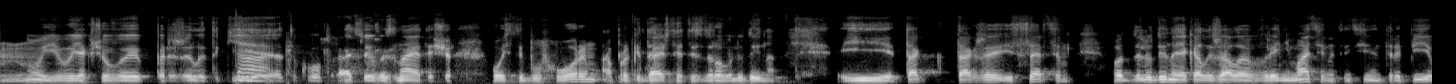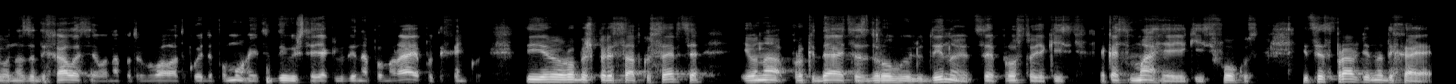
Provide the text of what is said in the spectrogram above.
Ну і ви, якщо ви пережили такі, так. таку операцію, ви знаєте, що ось ти був хворим, а прокидаєшся, ти здорова людина. І так так же і з серцем. От людина, яка лежала в реанімації в інтенсивній терапії, вона задихалася, вона потребувала такої допомоги. І ти дивишся, як людина помирає потихеньку. Ти робиш пересадку серця, і вона прокидається здоровою людиною. Це просто якийсь, якась магія, якийсь фокус. І це справді надихає.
